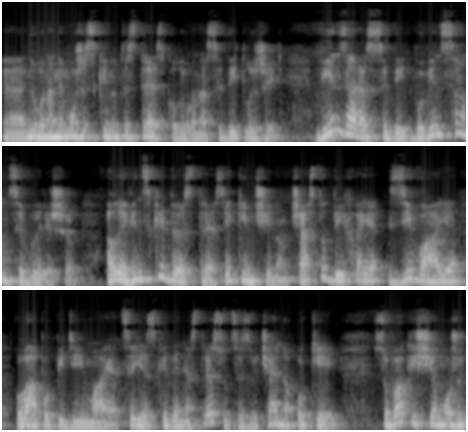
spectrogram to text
Е, Ну, вона не може скинути стрес, коли вона сидить, лежить. Він зараз сидить, бо він сам це вирішив. Але він скидає стрес. Яким чином? Часто дихає, зіває, лапу підіймає. Це є скидання стресу, це звичайно окей. Собаки ще можуть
